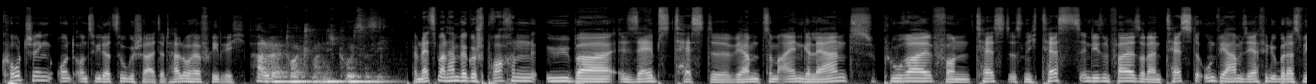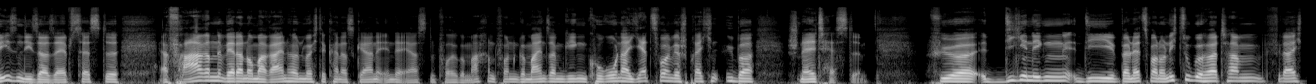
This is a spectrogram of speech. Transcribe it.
Coaching und uns wieder zugeschaltet. Hallo, Herr Friedrich. Hallo, Herr Deutschmann, ich grüße Sie. Beim letzten Mal haben wir gesprochen über Selbstteste. Wir haben zum einen gelernt, Plural von Test ist nicht Tests in diesem Fall, sondern Teste und wir haben sehr viel über das Wesen dieser Selbstteste erfahren. Wer da nochmal reinhören möchte, kann das gerne in der ersten Folge machen von Gemeinsam gegen Corona. Jetzt wollen wir sprechen über Schnellteste. Für diejenigen, die beim letzten Mal noch nicht zugehört haben, vielleicht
